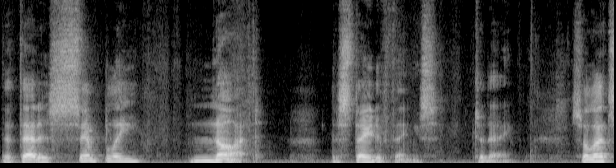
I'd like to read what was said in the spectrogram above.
that that is simply not the state of things today. So let's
